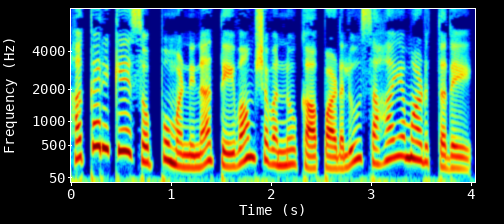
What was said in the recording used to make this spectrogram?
ಹಕ್ಕರಿಕೆ ಸೊಪ್ಪು ಮಣ್ಣಿನ ತೇವಾಂಶವನ್ನು ಕಾಪಾಡಲು ಸಹಾಯ ಮಾಡುತ್ತದೆ.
